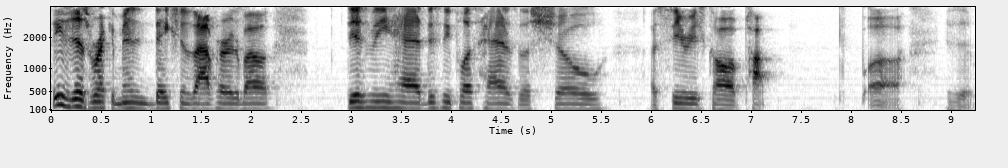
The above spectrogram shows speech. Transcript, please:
these just recommendations I've heard about. Disney had Disney Plus has a show, a series called Pop. Uh, is it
